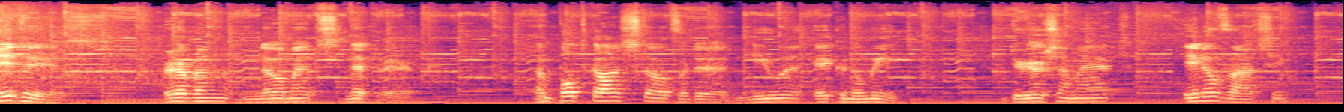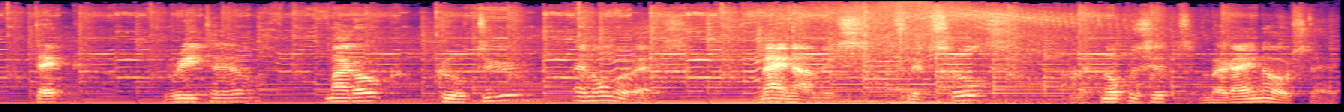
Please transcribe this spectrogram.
Dit is Urban Nomads Netwerk. Een podcast over de nieuwe economie. Duurzaamheid, innovatie, tech, retail, maar ook cultuur en onderwijs. Mijn naam is Flip Schultz. Aan de knoppen zit Marijn Oostdijk.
